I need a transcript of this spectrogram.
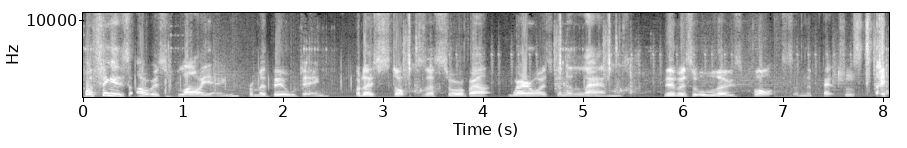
Well, the thing is, I was flying from a building, but I stopped because I saw about where I was going to land. There was all those bots and the petrol station.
